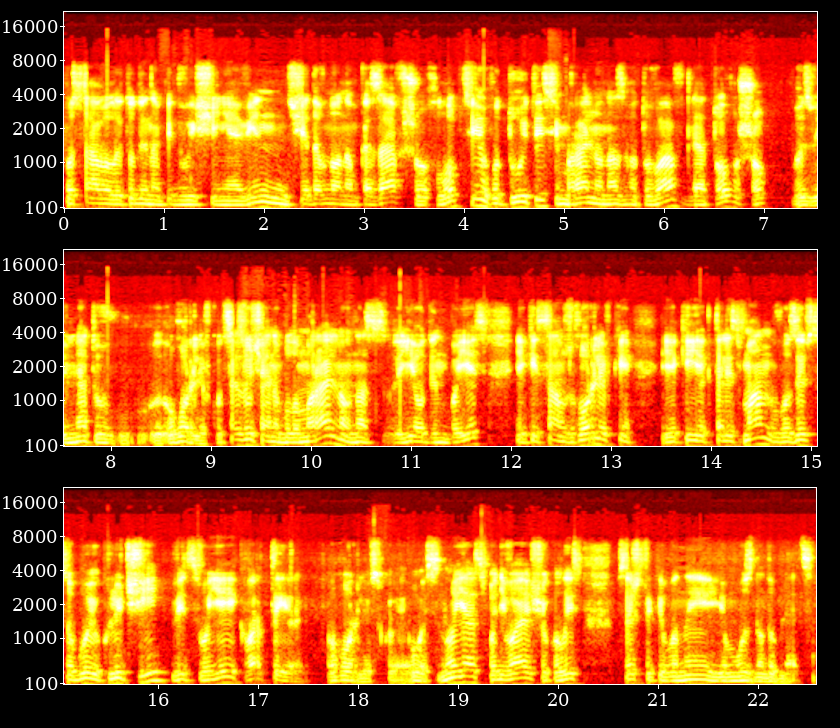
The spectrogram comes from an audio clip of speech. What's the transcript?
поставили туди на підвищення. Він ще давно нам казав, що хлопці готуйтесь і морально нас готував для того, щоб звільняти Горлівку. Це звичайно було морально. У нас є один боєць, який сам з Горлівки, який як талісман возив з собою ключі від своєї квартири. Горлівської, ось ну я сподіваюся, що колись все ж таки вони йому знадобляться.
